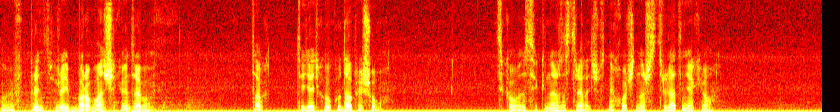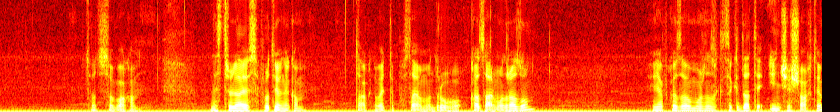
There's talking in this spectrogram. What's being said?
Ну і в принципі вже і барабанщиків не треба. Так, ти дядько куди прийшов? Цікаво, скільки наш застрелить. Щось не хоче наш стріляти ніяк його. Це от собака. Не стріляє супротивникам. Так, давайте поставимо другу казарму одразу. Я б казав, можна закидати інші шахти.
